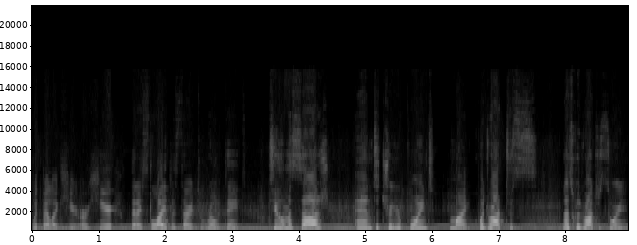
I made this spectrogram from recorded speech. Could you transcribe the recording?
With my leg here or here. Then I slightly started to rotate to massage and to trigger point my quadratus, not quadratus, sorry,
